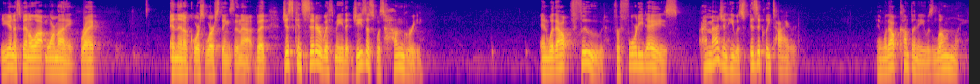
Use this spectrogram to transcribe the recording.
you're going to spend a lot more money, right? And then, of course, worse things than that. But just consider with me that Jesus was hungry. And without food for 40 days, I imagine he was physically tired. And without company, he was lonely.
